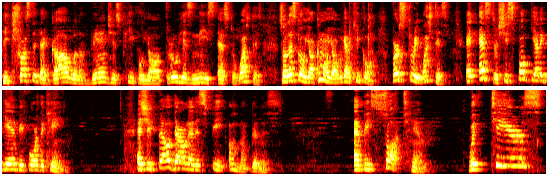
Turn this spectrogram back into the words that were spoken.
He trusted that God will avenge his people, y'all, through his niece Esther. Watch this. So let's go, y'all. Come on, y'all. We got to keep going. Verse 3, watch this. And Esther, she spoke yet again before the king. And she fell down at his feet. Oh, my goodness. And besought him with tears,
